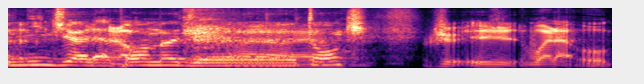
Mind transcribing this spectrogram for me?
mode ninja, là, alors, pas en mode euh, euh, tank. je- je- voilà, au,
